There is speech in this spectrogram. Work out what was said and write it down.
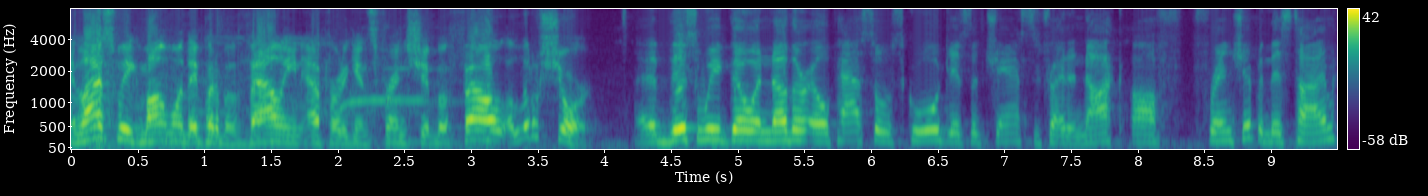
And last week, Montwood, they put up a valiant effort against Friendship, but fell a little short. Uh, this week, though, another El Paso school gets a chance to try to knock off Friendship, and this time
